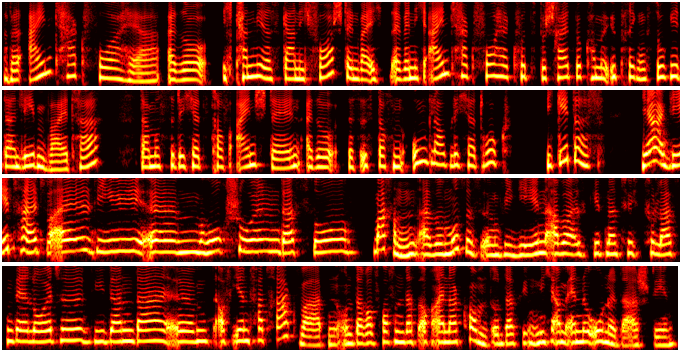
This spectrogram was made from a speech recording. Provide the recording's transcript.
Aber einen Tag vorher, also ich kann mir das gar nicht vorstellen, weil ich, äh, wenn ich einen Tag vorher kurz Bescheid bekomme, übrigens, so geht dein Leben weiter, da musst du dich jetzt drauf einstellen. Also das ist doch ein unglaublicher Druck. Wie geht das? Ja, geht halt, weil die ähm, Hochschulen das so machen. Also muss es irgendwie gehen, aber es geht natürlich zu Lasten der Leute, die dann da ähm, auf ihren Vertrag warten und darauf hoffen, dass auch einer kommt und dass sie nicht am Ende ohne dastehen.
